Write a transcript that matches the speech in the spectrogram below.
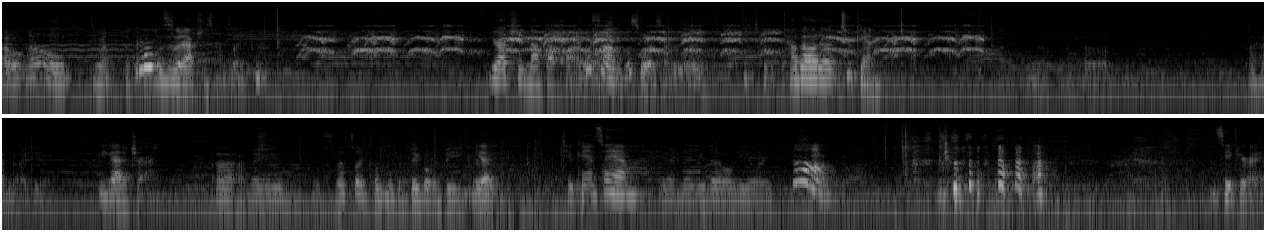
I don't know. Do you want? Okay. Well, this is what it actually sounds like. You're actually not that far away. That sounds. That's what it sounded like. How about a toucan? Uh, I have no idea. You gotta try. Uh, maybe that's, like the with the big old beak, right? Yep. Toucan Sam. Yeah, maybe that'll be like. Let's see if you're right.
